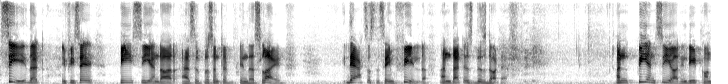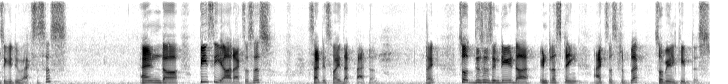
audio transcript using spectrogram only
see that if we say P, C, and R as represented in the slide, they access the same field, and that is this dot f. And P and C are indeed consecutive accesses, and uh, PCR accesses satisfy that pattern, right? So this is indeed an interesting access triplet, so we'll keep this.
